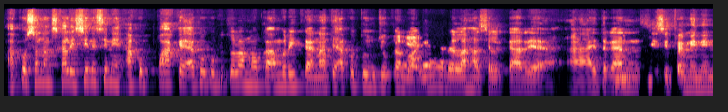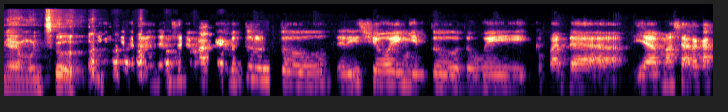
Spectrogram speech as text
aku senang sekali sini sini. Aku pakai, aku kebetulan mau ke Amerika. Nanti aku tunjukkan bahwa ini adalah hasil karya." Nah, itu kan hmm. sisi femininnya yang muncul. Iya, dan saya pakai betul itu dari showing itu the way kepada ya masyarakat.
